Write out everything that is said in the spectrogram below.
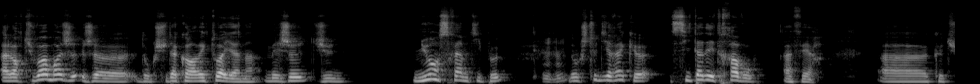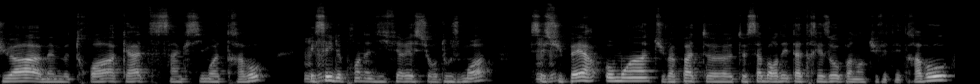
Alors, tu vois, moi, je, donc je suis d'accord avec toi, Yann, mais je, je nuancerai un petit peu. Mmh donc, je te dirais que si tu as des travaux à faire, euh, que tu as même 3, 4, 5, 6 mois de travaux, mmh essaye de prendre un différé sur 12 mois. C'est mmh super. Au moins, tu vas pas te, te, saborder ta trésor pendant que tu fais tes travaux.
